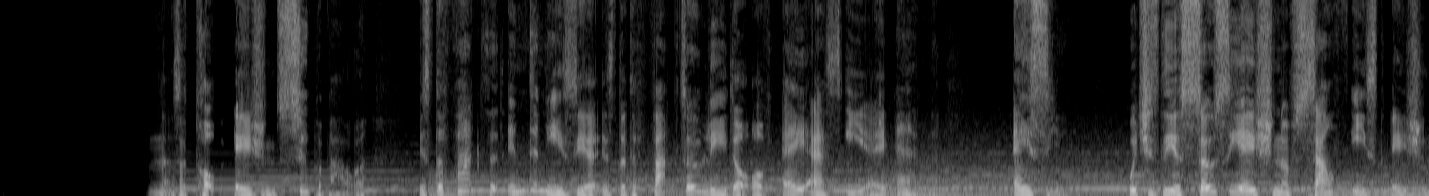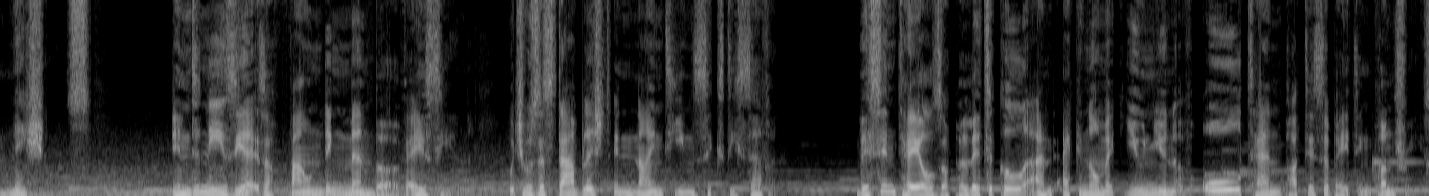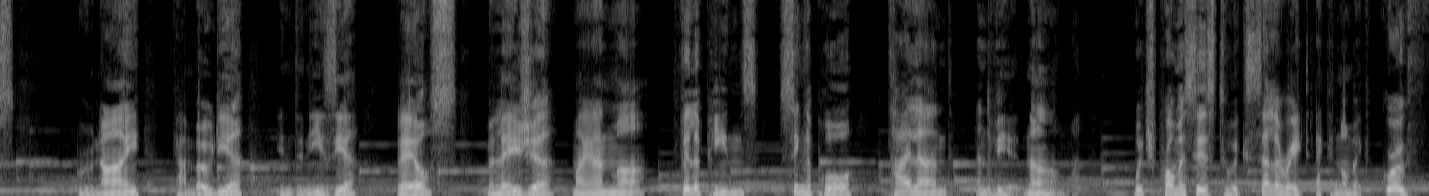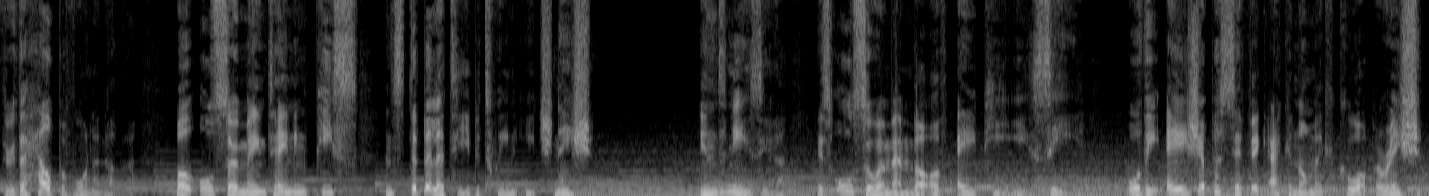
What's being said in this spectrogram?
As a top Asian superpower, is the fact that Indonesia is the de facto leader of ASEAN, ASEAN, which is the Association of Southeast Asian Nations. Indonesia is a founding member of ASEAN, which was established in 1967. This entails a political and economic union of all 10 participating countries Brunei, Cambodia, Indonesia, Laos, Malaysia, Myanmar, Philippines, Singapore, Thailand, and Vietnam, which promises to accelerate economic growth through the help of one another, while also maintaining peace and stability between each nation. Indonesia is also a member of APEC, or the Asia Pacific Economic Cooperation,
